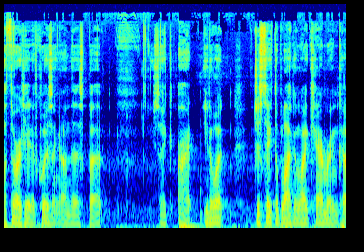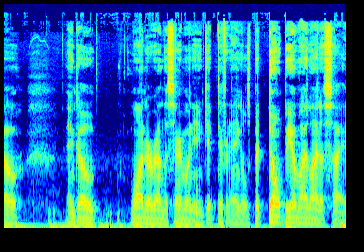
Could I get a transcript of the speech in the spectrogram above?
authoritative quizzing on this, but he's like, all right, you know what? Just take the black and white camera and go and go wander around the ceremony and get different angles, but don't be on my line of sight.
